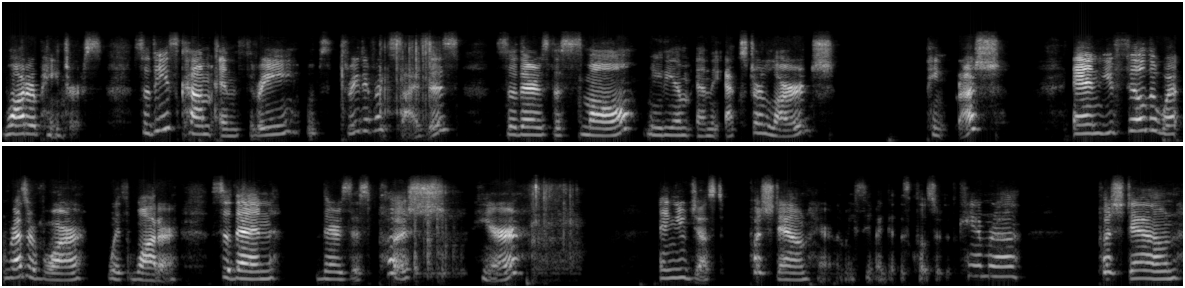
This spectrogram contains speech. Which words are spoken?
water painters. So these come in three, oops, three different sizes. So there's the small, medium, and the extra large paintbrush. And you fill the reservoir with water. So then there's this push here and you just push down here. Let me see if I get this closer to the camera. Push down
